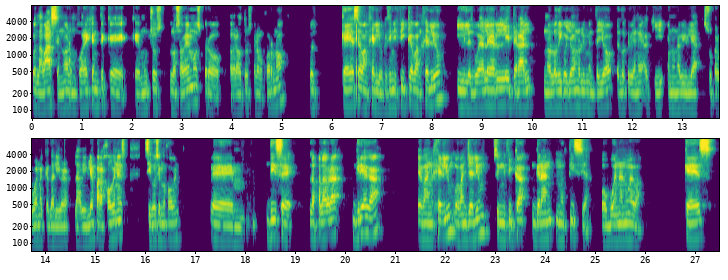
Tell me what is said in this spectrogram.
pues la base, ¿no? A lo mejor hay gente que, que muchos lo sabemos, pero habrá otros que a lo mejor no. Pues, ¿qué es evangelio? ¿Qué significa evangelio? y les voy a leer literal, no lo digo yo, no lo inventé yo, es lo que viene aquí en una Biblia súper buena, que es la, la Biblia para jóvenes, sigo siendo joven. Em, dice, la palabra griega, evangelium o evangelium, significa gran noticia o buena nueva, que es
